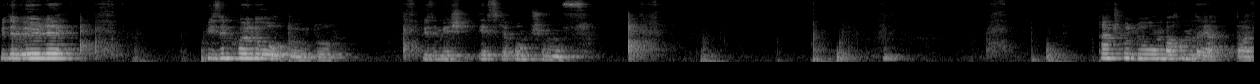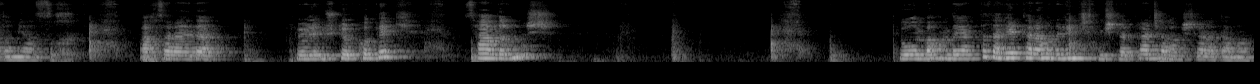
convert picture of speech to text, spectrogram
Bir de böyle bizim köyde olduydu. Bizim eş- eski komşumuz. Kaç gün yoğun bakımda yattı adam yazık. Aksaray'da böyle 3-4 köpek saldırmış. Yoğun bakımda yattı da her tarafını linç etmişler, parçalamışlar adamı.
